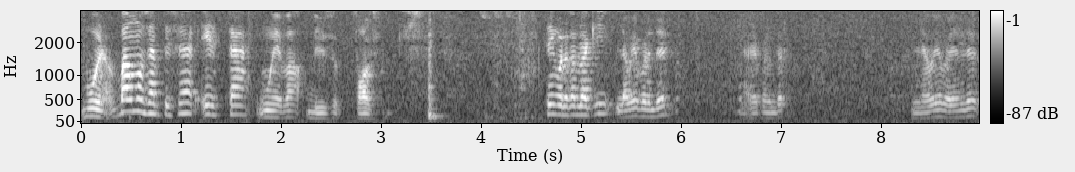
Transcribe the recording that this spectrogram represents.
Bueno, vamos a empezar esta nueva Fashion. Tengo la tabla aquí, la voy a prender. La voy a prender. La voy a prender.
